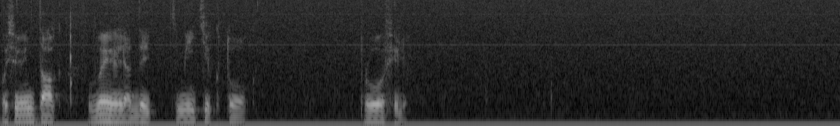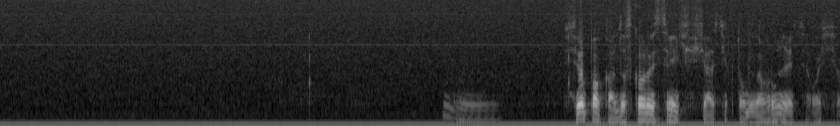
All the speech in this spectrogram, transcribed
Ось він так виглядить мій TikTok. Профіль. Все, пока. До скорой встречи. Сейчас TikTok загрузится. Ось все.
